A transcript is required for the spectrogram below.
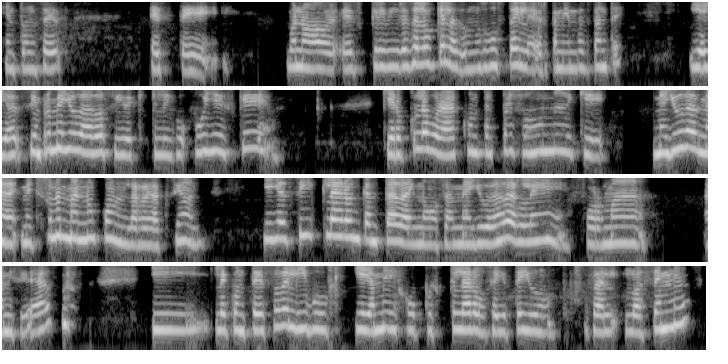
Entonces, este, bueno, escribir es algo que a las dos nos gusta y leer también bastante. Y ella siempre me ha ayudado así de que, le digo, oye, es que quiero colaborar con tal persona, de que me ayudas, me, me echas una mano con la redacción. Y ella, sí, claro, encantada. Y no, o sea, me ayuda a darle forma a mis ideas. y le conté eso del ebook y ella me dijo, pues claro, o sea, yo te ayudo. O sea, lo hacemos.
